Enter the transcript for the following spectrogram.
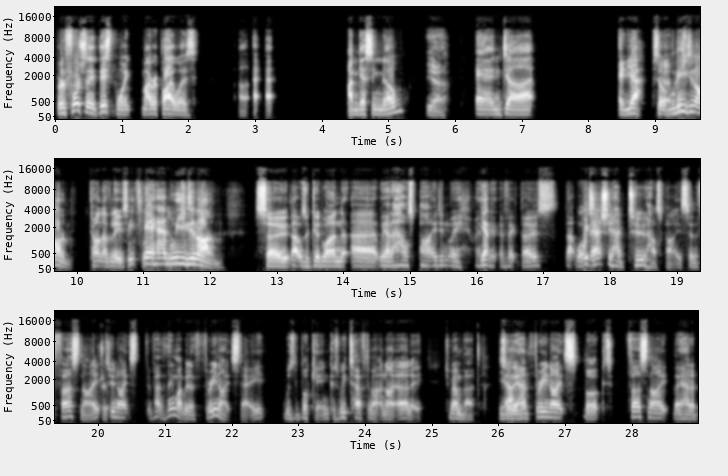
But unfortunately, at this point, my reply was, uh, I'm guessing no. Yeah. And uh, and yeah, so Yeah, leaves in autumn. Can't have leaves. We can't have leaves in autumn. So that was a good one. Uh, we had a house party, didn't we? we Yep. evict those. That was. Which- they actually had two house parties. So the first night, True. two nights. In fact, I think it might have been a three night stay. Was the booking because we turfed them out a night early. Do you remember? Yeah. So they had three nights booked. First night they had a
